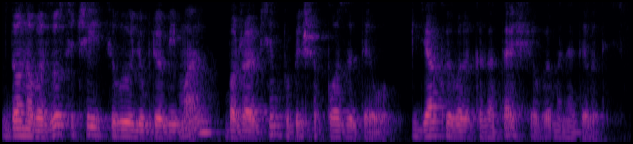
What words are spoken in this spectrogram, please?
До нових зустрічей. Цілую, люблю, обіймаю. Бажаю всім побільше позитиву. Дякую велике за те, що ви мене дивитесь.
